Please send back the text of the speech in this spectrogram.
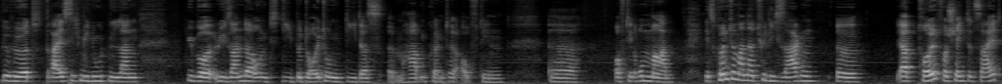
gehört, 30 Minuten lang, über Lysander und die Bedeutung, die das ähm, haben könnte auf den, äh, auf den Roman. Jetzt könnte man natürlich sagen, äh, ja toll, verschenkte Zeit.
